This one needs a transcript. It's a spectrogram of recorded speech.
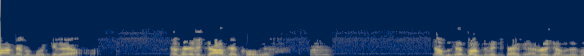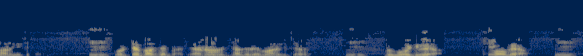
ਆ ਕੇ ਬਗੁੱਚ ਗਿਆ ਜਗ ਦੇ ਵਿੱਚ ਆ ਕੇ ਖੋ ਗਿਆ। ਹਾਂ। ਜਬ ਦੇ ਪੰਥ ਵਿੱਚ ਪੈ ਗਿਆ ਨਾ ਜਬ ਦੇ ਮਾਰਗ ਵਿੱਚ ਹੂੰ ਉਲਟੇ ਪਾਸੇ ਪੈ ਗਿਆ ਨਾ ਜਗ ਦੇ ਮਾਰਗ ਚ। ਬਗੁੱਚ ਗਿਆ ਖੋ ਗਿਆ। ਹੂੰ।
